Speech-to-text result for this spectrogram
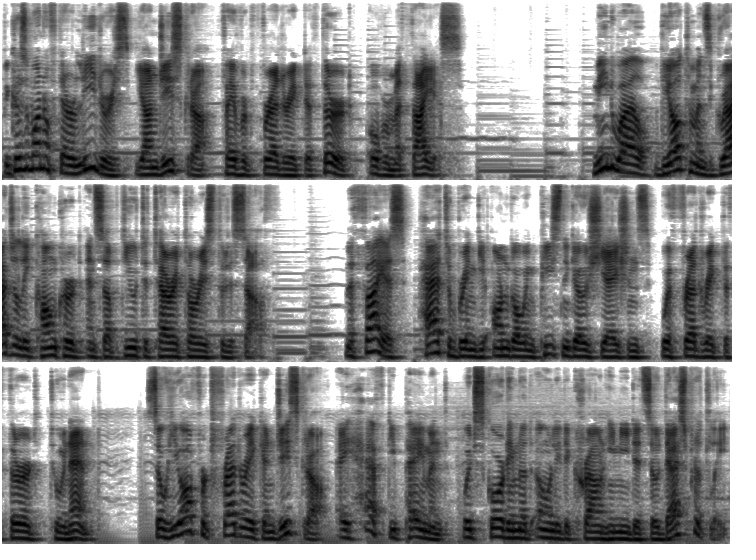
Because one of their leaders, Jan Jiskra, favored Frederick III over Matthias. Meanwhile, the Ottomans gradually conquered and subdued the territories to the south. Matthias had to bring the ongoing peace negotiations with Frederick III to an end. So he offered Frederick and Jiskra a hefty payment, which scored him not only the crown he needed so desperately,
